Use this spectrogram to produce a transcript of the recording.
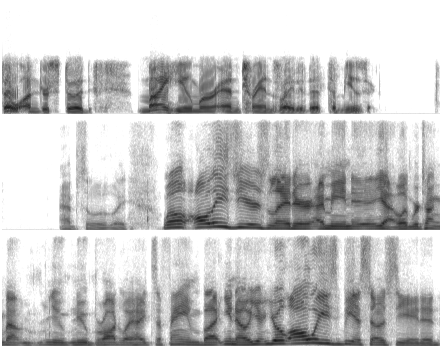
so understood my humor and translated it to music. Absolutely. Well, all these years later, I mean, eh, yeah, we're talking about new new Broadway heights of fame, but you know, you, will always be associated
